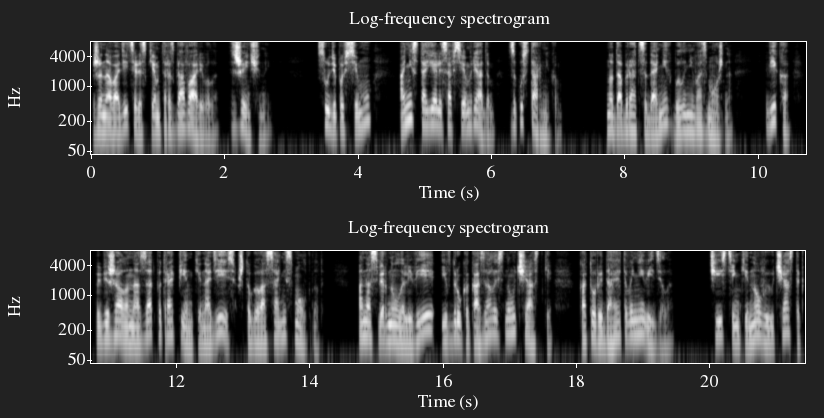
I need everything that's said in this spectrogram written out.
Жена водителя с кем-то разговаривала, с женщиной. Судя по всему, они стояли совсем рядом, за кустарником. Но добраться до них было невозможно. Вика побежала назад по тропинке, надеясь, что голоса не смолкнут. Она свернула левее и вдруг оказалась на участке, который до этого не видела. Чистенький новый участок,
